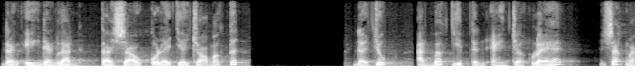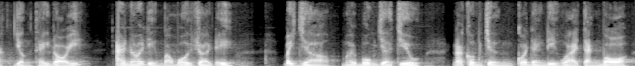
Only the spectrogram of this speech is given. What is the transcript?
Đang yên đang lành Tại sao cô lại chơi trò mất tích? Đã chút Ánh mắt Diệp Tịnh An chợt lóe Sắc mặt dần thay đổi Ai nói Điền Bảo Bối rời đi. Bây giờ mới 4 giờ chiều Nó không chừng cô đang đi ngoài tản bộ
